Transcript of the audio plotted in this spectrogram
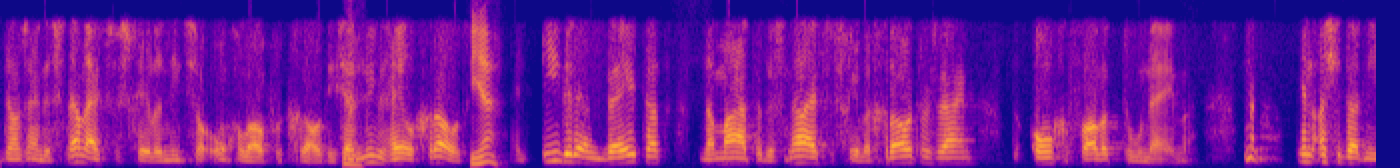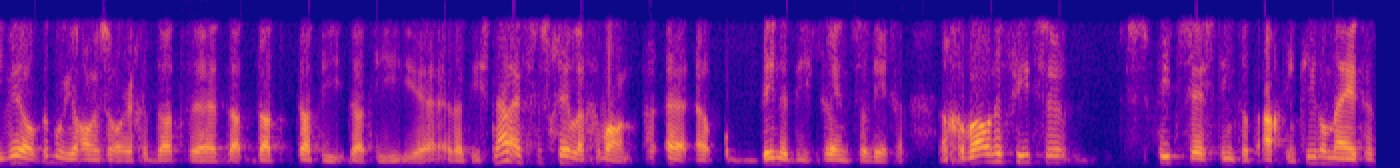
dan zijn de snelheidsverschillen niet zo ongelooflijk groot. Die zijn nu heel groot. Ja. En iedereen weet dat naarmate de snelheidsverschillen groter zijn, de ongevallen toenemen. Nou, en als je dat niet wilt, dan moet je gewoon zorgen dat, uh, dat, dat, dat, die, dat, die, uh, dat die snelheidsverschillen gewoon uh, binnen die grenzen liggen. Een gewone fietser fiets 16 tot 18 kilometer.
